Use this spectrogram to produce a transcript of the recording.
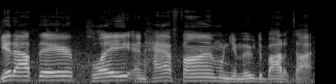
get out there, play, and have fun when you move to Botetourt.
